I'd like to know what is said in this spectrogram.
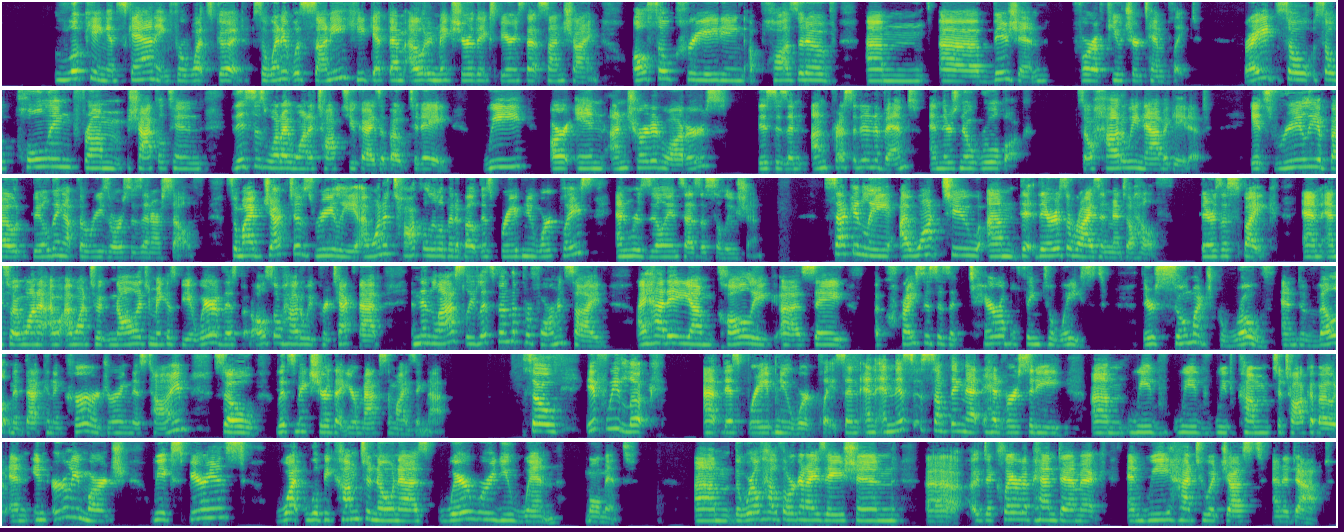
looking and scanning for what's good. So when it was sunny, he'd get them out and make sure they experienced that sunshine. Also creating a positive um, uh, vision for a future template, right? So so pulling from Shackleton, this is what I want to talk to you guys about today. We are in uncharted waters. This is an unprecedented event, and there's no rule book. So how do we navigate it? It's really about building up the resources in ourselves. So my objectives really, I want to talk a little bit about this brave new workplace and resilience as a solution. Secondly, I want to, um, th- there is a rise in mental health. There's a spike. And, and so I want to I, I want to acknowledge and make us be aware of this, but also how do we protect that? And then lastly, let's go on the performance side. I had a um, colleague uh, say a crisis is a terrible thing to waste there's so much growth and development that can occur during this time. So let's make sure that you're maximizing that. So if we look at this brave new workplace. And and, and this is something that Headversity um, we've we've we've come to talk about. And in early march we experienced what will become to known as where were you when moment. Um, the world health organization uh, declared a pandemic and we had to adjust and adapt.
